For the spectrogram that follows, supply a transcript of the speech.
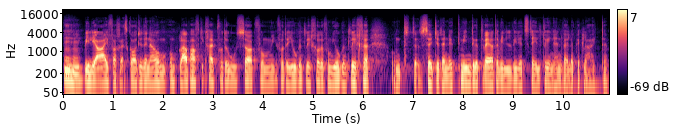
Mhm. Weil ja einfach, es geht ja dann auch um, um die Glaubhaftigkeit von der Aussage vom, von der Jugendlichen oder vom Jugendlichen und das sollte ja dann nicht gemindert werden, weil, weil jetzt die Eltern ihn wollen begleiten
